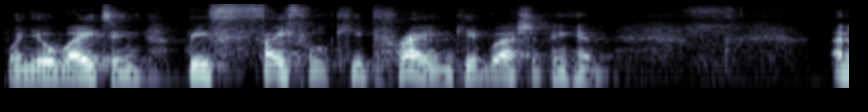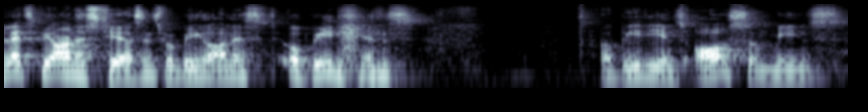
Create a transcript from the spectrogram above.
when you're waiting. Be faithful. Keep praying. Keep worshiping Him. And let's be honest here, since we're being honest, obedience. Obedience also means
